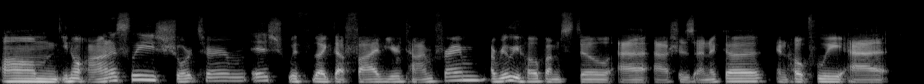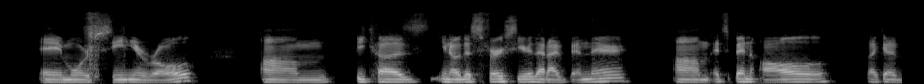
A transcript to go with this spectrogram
Um, you know, honestly, short term ish with like that five year time frame, I really hope I'm still at AstraZeneca and hopefully at a more senior role. Um, because you know, this first year that I've been there, um, it's been all like a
